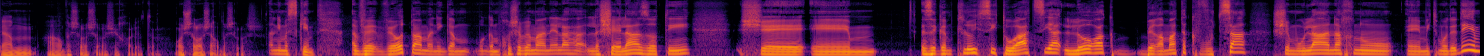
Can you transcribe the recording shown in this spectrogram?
גם 4-3-3 יכול יותר, או 3-4-3. אני מסכים. ו- ועוד פעם, אני גם, גם חושב במענה לשאלה הזאתי, שזה גם תלוי סיטואציה, לא רק ברמת הקבוצה שמולה אנחנו אה, מתמודדים,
